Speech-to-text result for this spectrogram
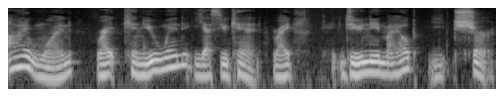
I won, right? Can you win? Yes, you can, right? Do you need my help? Sure.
